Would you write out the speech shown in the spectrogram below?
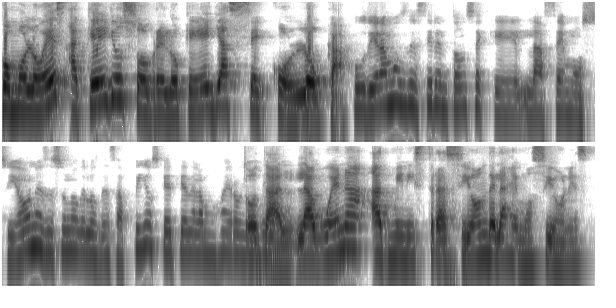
como lo es aquello sobre lo que ella se coloca. Pudiéramos decir entonces que las emociones es uno de los desafíos que tiene la mujer hoy Total, la buena administración de las emociones,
